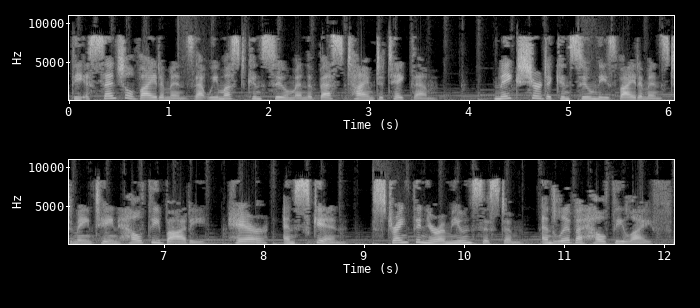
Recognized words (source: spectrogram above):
the essential vitamins that we must consume and the best time to take them. Make sure to consume these vitamins to maintain healthy body, hair, and skin, strengthen your immune system, and live a healthy life.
